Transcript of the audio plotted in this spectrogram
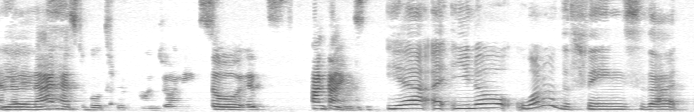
and yes. then that has to go through its own journey so it's fun times yeah I, you know one of the things that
